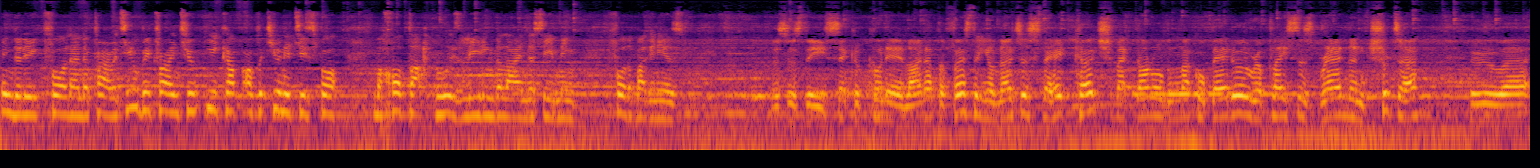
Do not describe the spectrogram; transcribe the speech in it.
in the league for Orlando Pirates. He'll be trying to eke up opportunities for Makgopa, who is leading the line this evening for the Buccaneers. This is the Sekhukhune lineup. The first thing you'll notice, the head coach, MacDonald Makhubedu, replaces Brandon Truter who uh,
